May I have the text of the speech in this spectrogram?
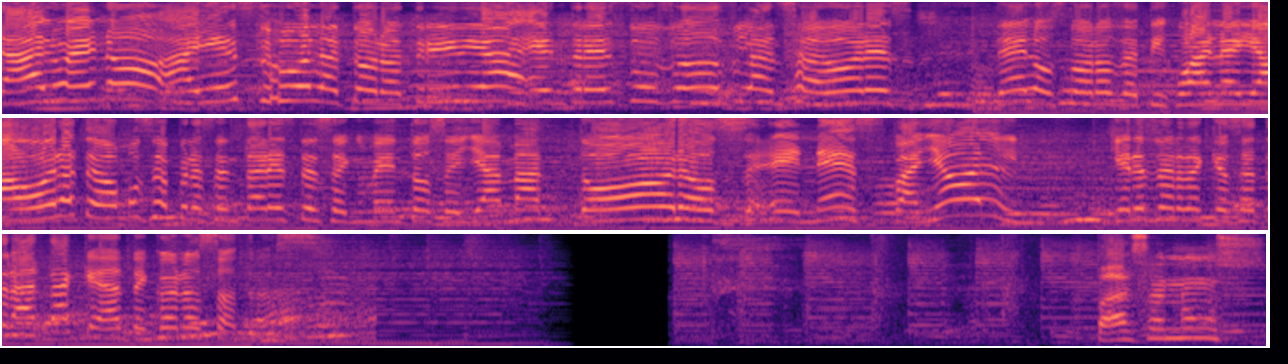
Bueno, ahí estuvo la Toro Trivia entre estos dos lanzadores de los Toros de Tijuana y ahora te vamos a presentar este segmento, se llama Toros en Español. ¿Quieres ver de qué se trata? Quédate con nosotros. Pásanos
